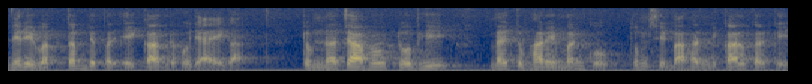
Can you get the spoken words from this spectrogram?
मेरे वक्तव्य पर एकाग्र हो जाएगा। तुम न चाहो तो भी मैं तुम्हारे मन को तुमसे बाहर निकाल करके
